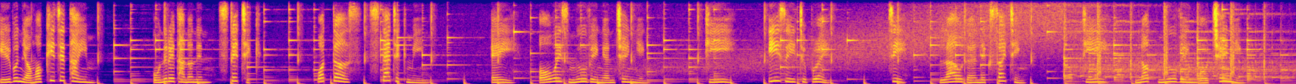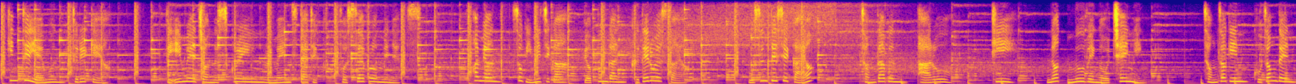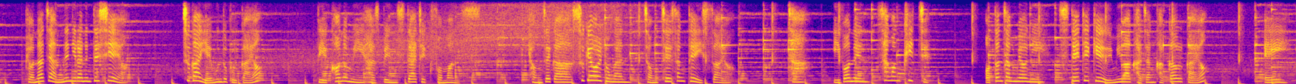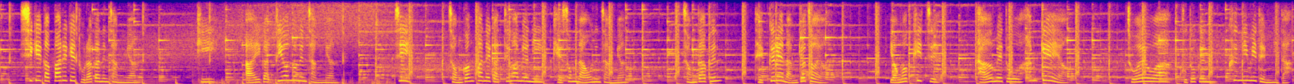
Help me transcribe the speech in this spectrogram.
1분 영어 퀴즈 타임. 오늘의 단어는 static. What does static mean? A. Always moving and changing. B. Easy to break. C. Loud and exciting. D. Not moving or changing. 힌트 예문 드릴게요. The image on the screen remains static for several minutes. 화면 속 이미지가 몇 분간 그대로였어요. 무슨 뜻일까요? 정답은 바로 D. Not moving or changing. 정적인, 고정된, 변하지 않는 이라는 뜻이에요. 추가 예문도 볼까요? The economy has been static for months. 경제가 수개월 동안 정체 상태에 있어요. 자, 이번엔 상황 퀴즈. 어떤 장면이 스태틱의 의미와 가장 가까울까요? A. 시계가 빠르게 돌아가는 장면. B. 아이가 뛰어노는 장면. C. 전광판에 같은 화면이 계속 나오는 장면. 정답은 댓글에 남겨줘요. 영어 퀴즈. 다음에도 함께해요. 좋아요와 구독은 큰 힘이 됩니다.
